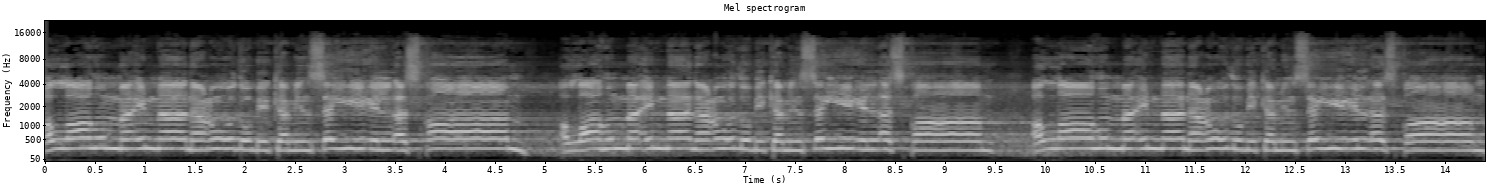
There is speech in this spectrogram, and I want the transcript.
اللهم إنا نعوذ بك من سيء الأسقام. اللهم إنا نعوذ بك من سيء الأسقام. اللهم إنا نعوذ بك من سيء الأسقام.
